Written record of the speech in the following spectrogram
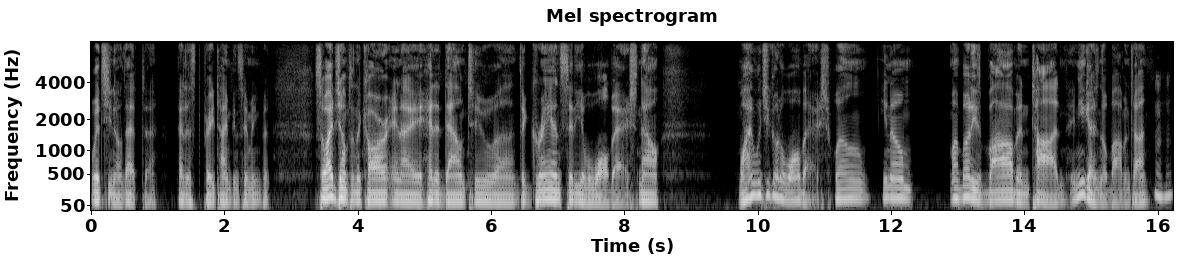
which you know that uh, that is very time consuming. But so I jumped in the car and I headed down to uh, the grand city of Wabash. Now, why would you go to Wabash? Well, you know, my buddies Bob and Todd, and you guys know Bob and Todd. Mhm.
